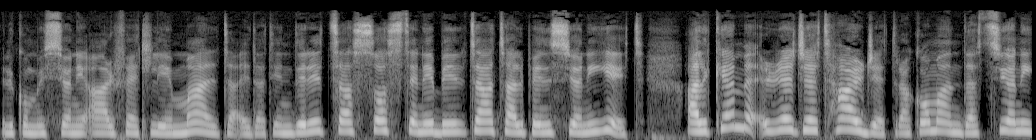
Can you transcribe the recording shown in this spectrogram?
Il-Kummissjoni għarrfet li Malta qiegħda tindirizza s-sostenibilità tal-pensjonijiet, għalkemm reġgħet ħarġet rakomandazzjoni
